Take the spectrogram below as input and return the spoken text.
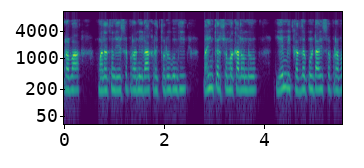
ప్రభ మన తండ్రి ప్రభ నీ రాకడ తొలగుంది. భయంకర శ్రమకాలంలో ఏమి కదలకుండా ఏస ప్రభ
